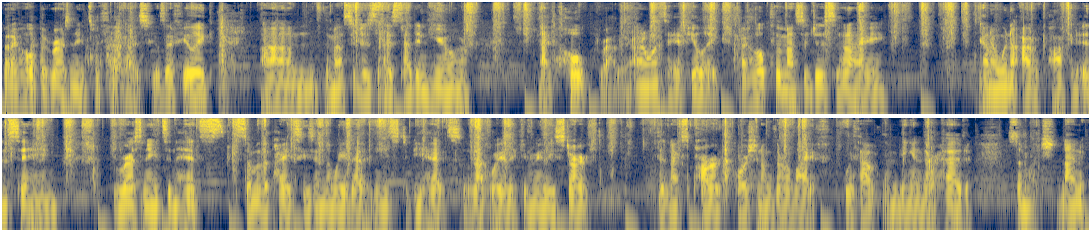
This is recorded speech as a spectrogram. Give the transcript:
but I hope it resonates with you guys because I feel like um, the messages that I said in here, I hope rather, I don't want to say I feel like, I hope the messages that I kind of went out of pocket and saying resonates and hits some of the Pisces in the way that it needs to be hit so that way they can really start the next part portion of their life without them being in their head so much. Nine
